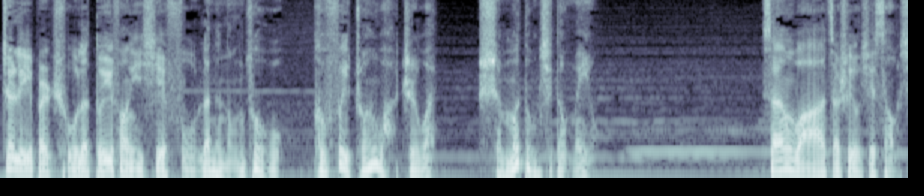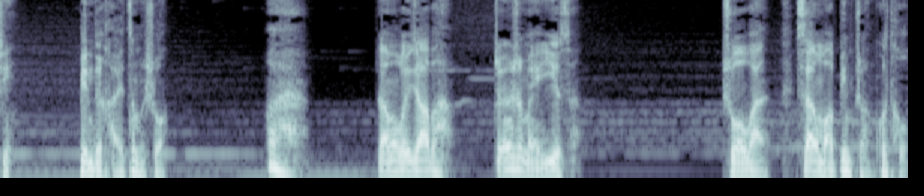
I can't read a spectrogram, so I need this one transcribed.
这里边除了堆放一些腐烂的农作物和废砖瓦之外，什么东西都没有。三娃则是有些扫兴，便对孩子们说：“哎，咱们回家吧。”真是没意思。说完，三娃便转过头，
